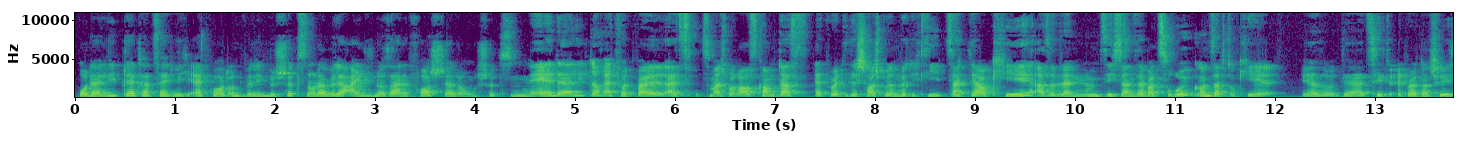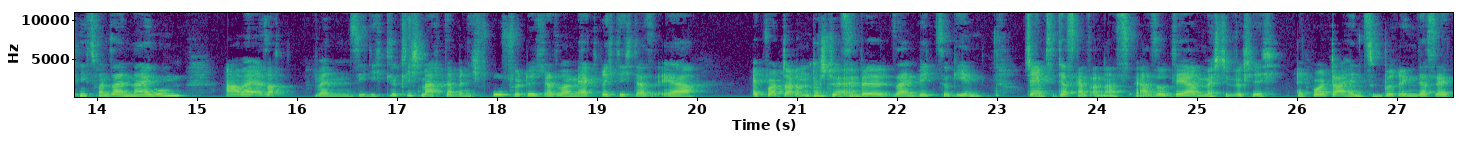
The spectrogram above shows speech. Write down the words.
oder liebt er tatsächlich Edward und will ihn beschützen oder will er eigentlich nur seine Vorstellungen schützen? Nee, der liebt auch Edward, weil als zum Beispiel rauskommt, dass Edward diese Schauspielerin wirklich liebt, sagt er okay, also der nimmt sich dann selber zurück und sagt okay, also der erzählt Edward natürlich nichts von seinen Neigungen, aber er sagt, wenn sie dich glücklich macht, dann bin ich froh für dich. Also man merkt richtig, dass er Edward darin unterstützen okay. will, seinen Weg zu gehen. James sieht das ganz anders. Also der möchte wirklich Edward dahin zu bringen, dass er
